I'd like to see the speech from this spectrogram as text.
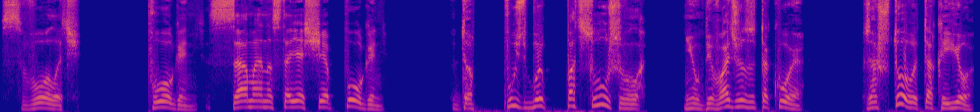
сволочь, погонь, самая настоящая погонь. Да пусть бы подслушивала. Не убивать же за такое. За что вы так ее?»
